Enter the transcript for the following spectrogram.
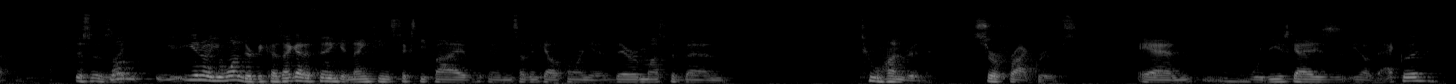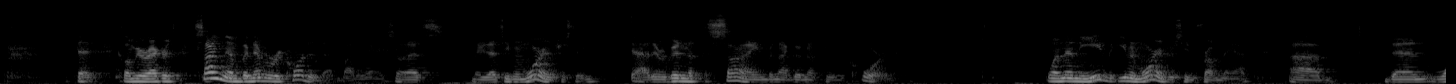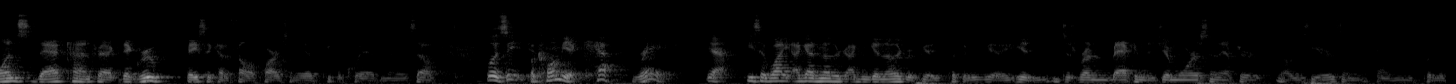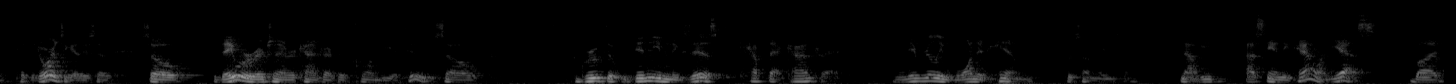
this is Well, like you know, you wonder because I got to think in 1965 in Southern California, there must have been 200 surf rock groups. And were these guys, you know, that good? that Columbia Records signed them but never recorded them, by the way. So that's maybe that's even more interesting. Yeah. Uh, they were good enough to sign but not good enough to record. Well, and then the even, even more interesting from that, um, then once that contract, that group basically kind of fell apart. Some of the other people quit and everything. So, well, see, but Columbia kept Ray. yeah, He said, "Why? I got another. I can get another group." He had put the. You know, he had just run back into Jim Morrison after you know all these years, and and he was putting the put the doors together. So so they were originally under contract with Columbia too. So a group that didn't even exist kept that contract. I mean, they really wanted him for some reason. Now he outstanding talent, yes, but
